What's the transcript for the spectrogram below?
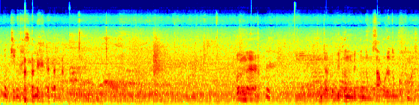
떡볶이 맛있네. 그렇네. 진짜 그 미끈미끈한 싸구려 떡볶이 맛이야.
